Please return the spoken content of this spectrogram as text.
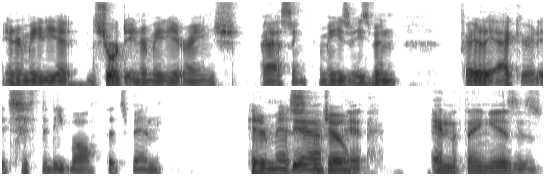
intermediate, the short to intermediate range passing. I mean, he's he's been fairly accurate. It's just the deep ball that's been hit or miss with Joe. And, and the thing is, is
